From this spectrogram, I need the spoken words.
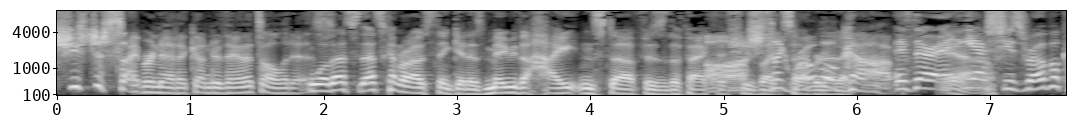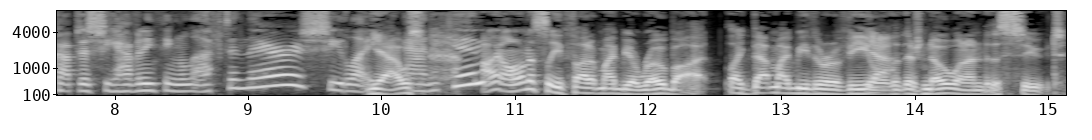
she's just cybernetic under there. That's all it is. Well, that's that's kind of what I was thinking. Is maybe the height and stuff is the fact oh, that she's, she's like, like, cybernetic. RoboCop. Is there? a- Yeah. Yeah. she's RoboCop. Does she have anything left in there? Is she like Yeah, I was. Anakin? I honestly thought it might be a robot. Like that might be the reveal Yeah. that there's no one under the suit.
